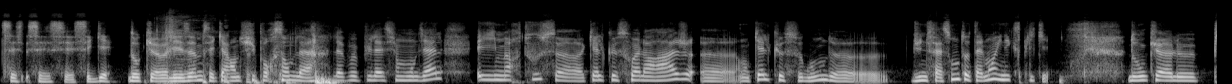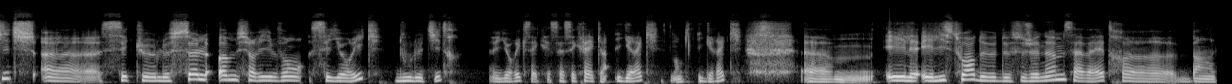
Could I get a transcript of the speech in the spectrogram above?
C'est- gay. Donc euh, les hommes, c'est 48% de la, population mondiale, et ils meurent tous, euh, quel que soit leur âge, en quelques secondes, d'une façon totalement inexpliquée. Donc le pitch, c'est que le seul homme survivant, c'est Yorick, d'où le titre. Yorick, ça, ça s'écrit avec un Y, donc Y. Euh, et l'histoire de, ce jeune homme, ça va être, euh, ben,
